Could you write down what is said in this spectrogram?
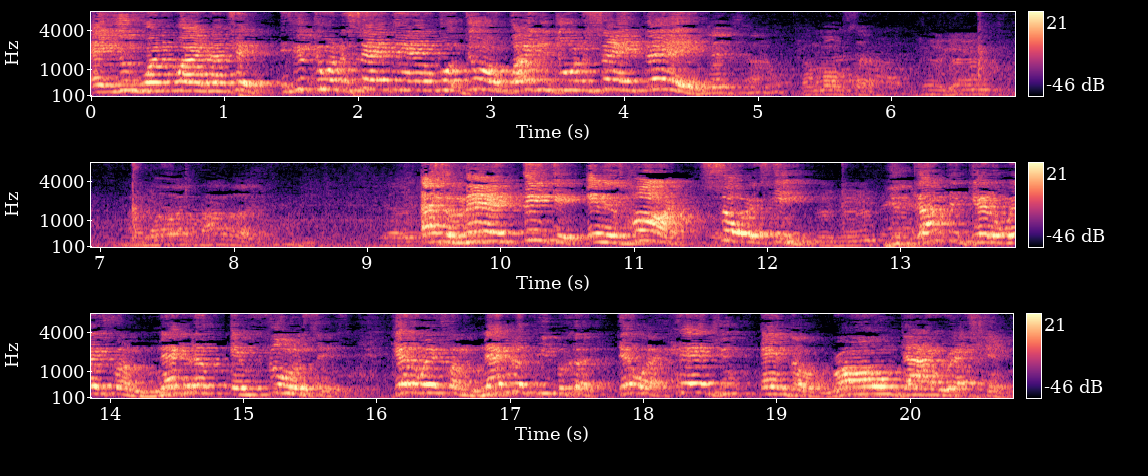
and you wonder why you're not taking. If you're doing the same thing, and what doing? Why are you doing the same thing? Yes, sir. Come on, sir. Mm-hmm. My Lord, my Lord. As a man thinketh in his heart, so is he. Mm-hmm. You got to get away from negative influences. Get away from negative people because they will head you in the wrong direction.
